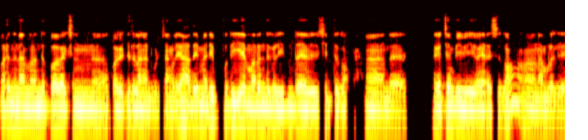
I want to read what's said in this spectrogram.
மருந்து நம்ம வந்து கோவேக்சின், கோவிட் இதெல்லாம் கண்டுபிடிச்சாங்க இல்லையா? அதே மாதிரி புதிய மருந்துகள் இந்த விஷயத்துக்கும், அந்த ஹெச்எம்பிவி வைரஸுக்கும் நம்மளுக்கு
